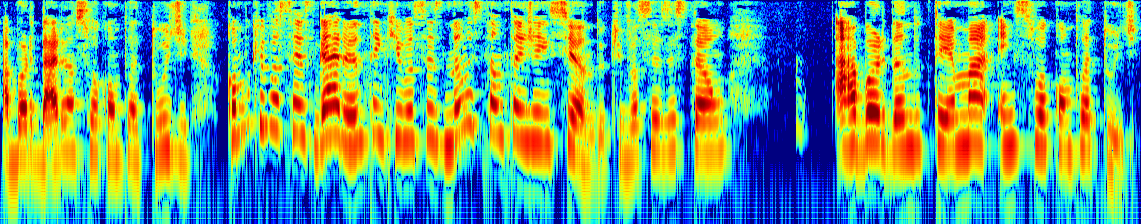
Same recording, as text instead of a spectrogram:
abordar na sua completude. Como que vocês garantem que vocês não estão tangenciando, que vocês estão abordando o tema em sua completude?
